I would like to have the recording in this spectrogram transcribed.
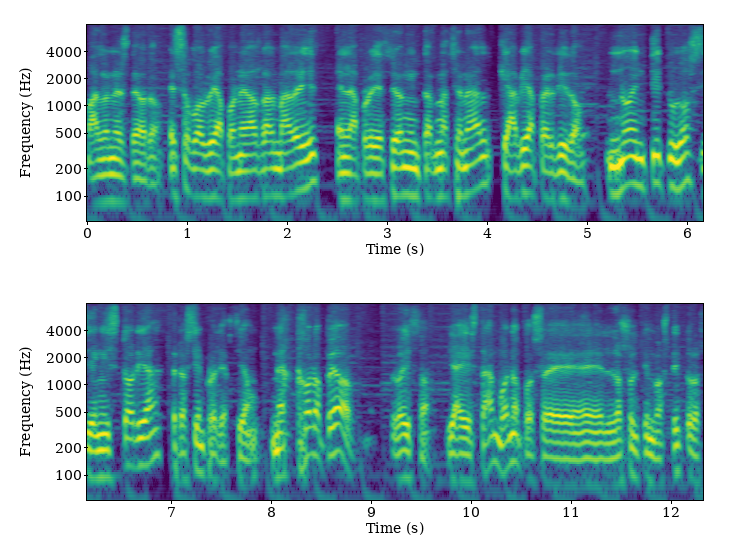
Balones de oro. Eso volvió a poner al Real Madrid en la proyección internacional que había perdido. No en títulos y en historia, pero sí en proyección. ¿Mejor o peor? lo hizo. Y ahí están, bueno, pues eh, los últimos títulos.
